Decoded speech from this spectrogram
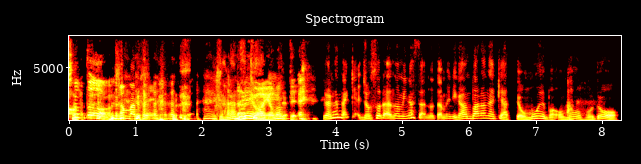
ちょっと頑張って。やらなきゃ謝って。やらなきゃ、ジョソラの皆さんのために頑張らなきゃって思えば思うほど、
